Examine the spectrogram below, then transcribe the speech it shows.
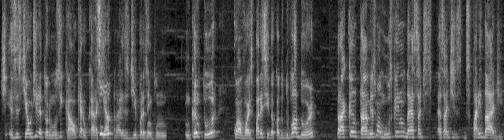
ti- Existia o diretor musical, que era o cara que Sim. ia atrás de, por exemplo, um, um cantor com a voz parecida com a do dublador, pra cantar a mesma música e não dar essa, essa dis- disparidade.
